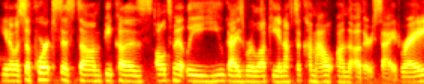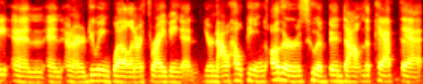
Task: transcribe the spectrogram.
you know, a support system because ultimately you guys were lucky enough to come out on the other side, right? And and and are doing well and are thriving and you're now helping others who have been down the path that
